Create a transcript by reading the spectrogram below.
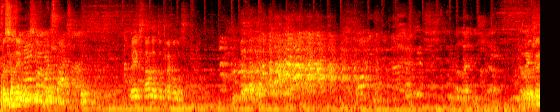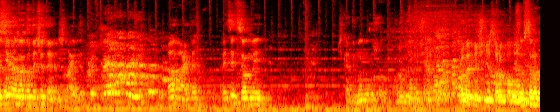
Просили всі прошу. Ви як стали, то треба голосувати. Вже ви буде 4. Давайте. 37-й. Чекайте, ми не зайшли. Про виключення 40-го. Що 40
